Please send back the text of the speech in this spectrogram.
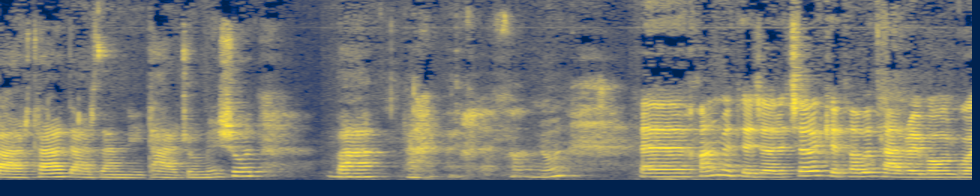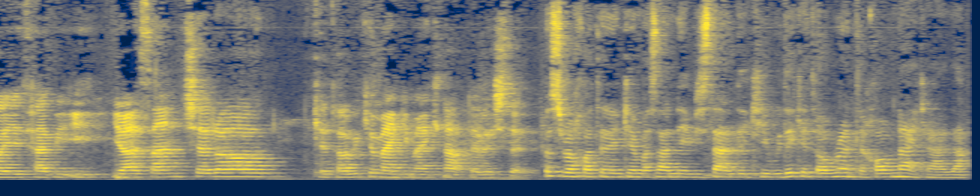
برتر در زمینه ترجمه شد. و ممنون. خانم تجاره چرا کتاب طراحی با الگوهای طبیعی؟ یا اصلا چرا کتابی که مگی مکنب نوشته؟ بس به خاطر اینکه مثلا نویسنده کی بوده کتاب رو انتخاب نکردم.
